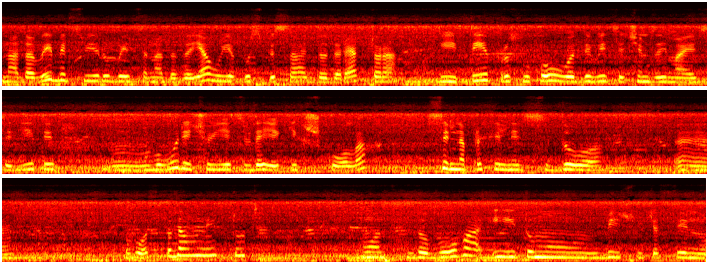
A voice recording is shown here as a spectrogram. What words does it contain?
треба вибір свій робити, треба заяву якусь писати до директора і йти, прослуховувати, дивитися, чим займаються діти. Говорять, що є в деяких школах сильна прихильність до е, Господа у них тут, от, до Бога, і тому більшу частину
